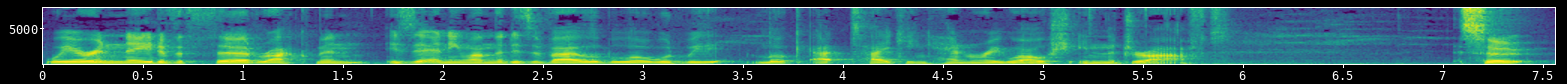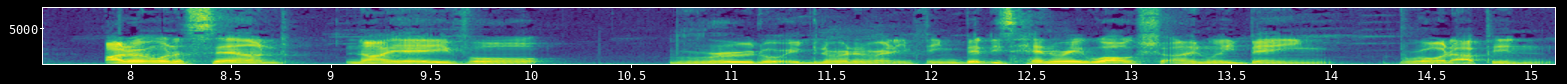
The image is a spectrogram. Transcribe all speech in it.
We are in need of a third ruckman. Is there anyone that is available, or would we look at taking Henry Walsh in the draft? So I don't want to sound naive or rude or ignorant or anything, but is Henry Walsh only being brought up in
